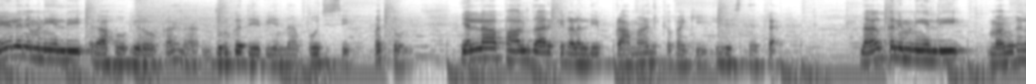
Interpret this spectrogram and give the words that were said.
ಏಳನೇ ಮನೆಯಲ್ಲಿ ರಾಹು ಇರೋ ಕಾರಣ ದುರ್ಗಾದೇವಿಯನ್ನು ಪೂಜಿಸಿ ಮತ್ತು ಎಲ್ಲ ಪಾಲುದಾರಿಕೆಗಳಲ್ಲಿ ಪ್ರಾಮಾಣಿಕವಾಗಿ ಇರಿ ಸ್ನೇಹಿತರೆ. ನಾಲ್ಕನೇ ಮನೆಯಲ್ಲಿ ಮಂಗಳ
